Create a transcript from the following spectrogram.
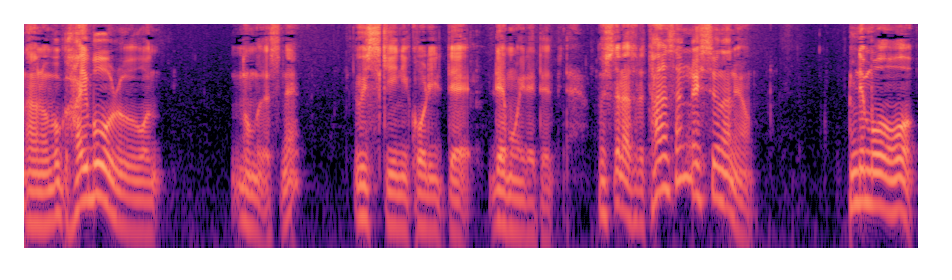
あの、僕、ハイボールを飲むですね。ウイスキーに氷入れて、レモン入れて、みたいな。そしたら、それ炭酸が必要なのよ。で、もう、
